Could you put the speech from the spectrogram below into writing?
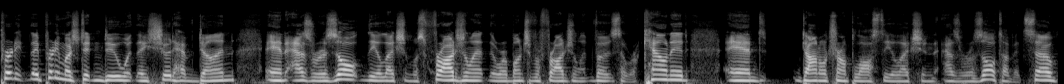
pretty they pretty much didn't do what they should have done, and as a result, the election was fraudulent. There were a bunch of fraudulent votes that were counted, and Donald Trump lost the election as a result of it. So.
